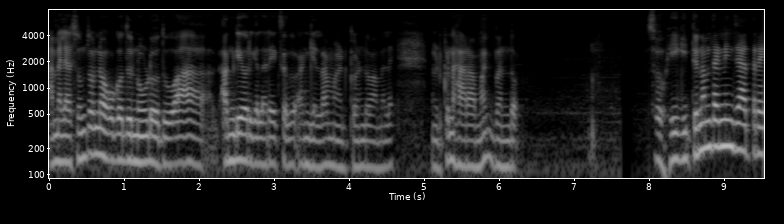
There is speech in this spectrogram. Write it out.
ಆಮೇಲೆ ಸುಮ್ಮ ಸುಮ್ಮನೆ ಹೋಗೋದು, ನೋಡೋದು, ಆ, ಅಂಗಡಿಯವ್ರಿಗೆಲ್ಲ ರೇಗ್ಸೋದು, ಹಂಗೆಲ್ಲ ಮಾಡಿಕೊಂಡು, ಆಮೇಲೆ ನೋಡ್ಕೊಂಡು ಆರಾಮಾಗಿ ಬಂದು. ಸೊ ಹೀಗಿತ್ತು ನಮ್ಮ ತಣ್ಣಿನ ಜಾತ್ರೆ.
